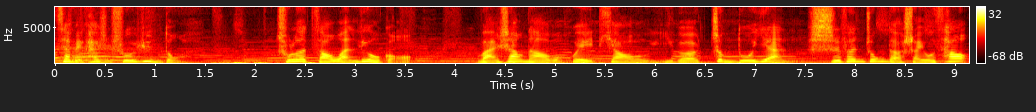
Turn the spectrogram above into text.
下面开始说运动，除了早晚遛狗。晚上呢，我会跳一个郑多燕十分钟的甩油操，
